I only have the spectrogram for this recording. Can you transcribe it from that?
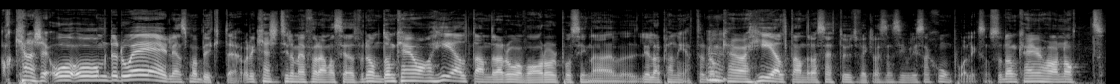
Och, kanske, och, och om det då är aliens som har byggt det, och det kanske till och med är för avancerat för dem, de kan ju ha helt andra råvaror på sina eh, lilla planeter. De kan ju ha helt andra sätt att utveckla sin civilisation på. Liksom. Så de kan ju ha något...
